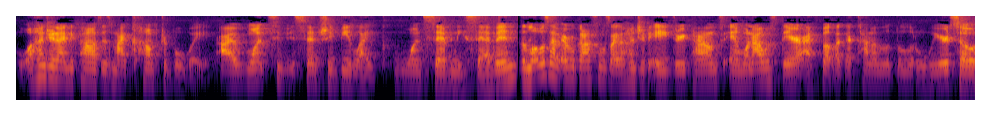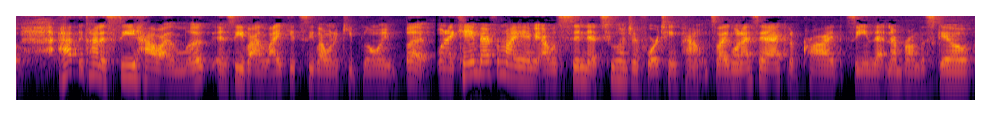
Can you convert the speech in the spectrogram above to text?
190 pounds is my comfortable weight. I want to essentially be like 177. The lowest I've ever gone to was like 183 pounds. And when I was there, I felt like I kind of looked a little weird. So I have to kind of see how I look and see if I like it, see if I want to keep going. But when I came back from Miami, I was sitting at 214 pounds. Like when I say I could have cried seeing that number on the scale,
